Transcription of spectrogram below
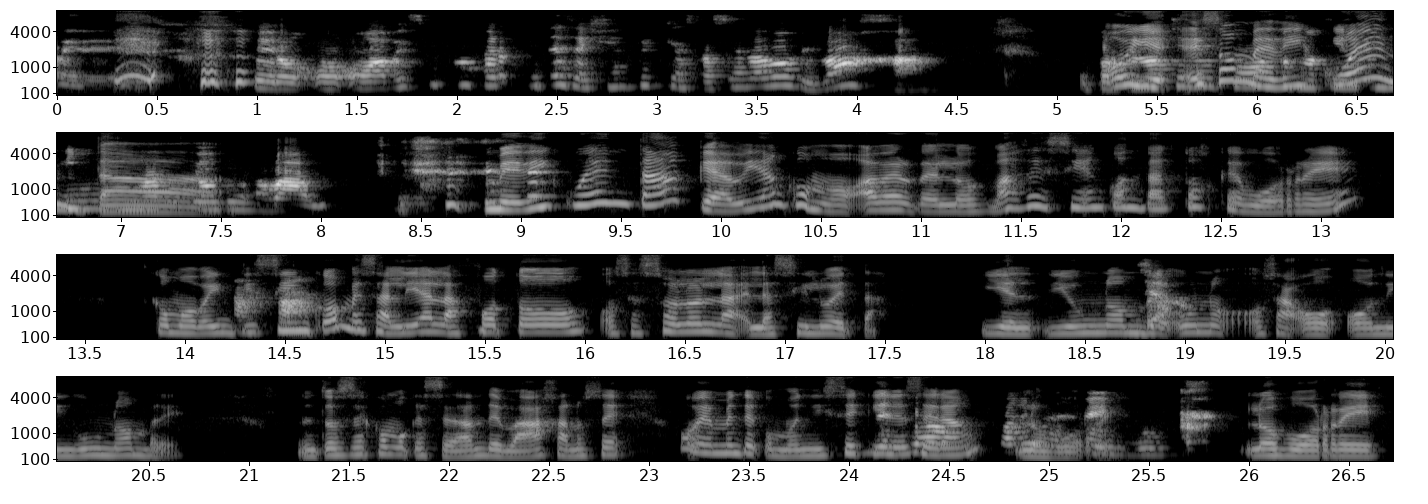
redes. Pero, o, a veces permites de gente que hasta se ha dado de baja. Oye, eso me di cuenta me di cuenta que habían como, a ver, de los más de 100 contactos que borré, como 25 me salía la foto, o sea, solo la, la silueta y, el, y un nombre, uno, o sea, o, ningún nombre. Entonces como que se dan de baja, no sé. Obviamente como ni sé quiénes eran, los borré. Los borré.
